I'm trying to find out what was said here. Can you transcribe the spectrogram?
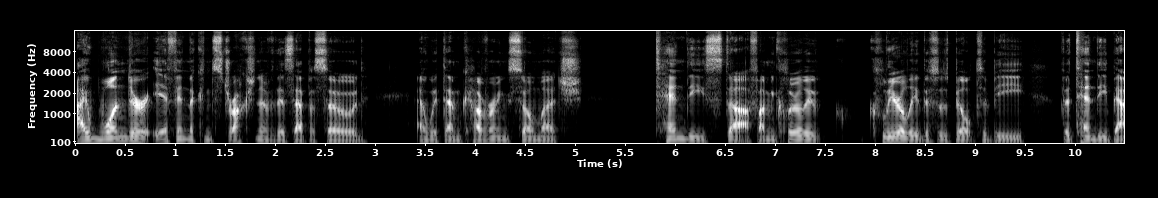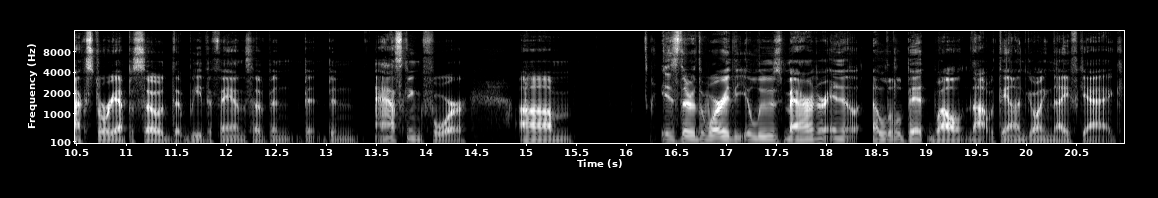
I wonder if in the construction of this episode and with them covering so much Tendi stuff. I mean clearly clearly this was built to be the Tendi backstory episode that we the fans have been been, been asking for. Um is there the worry that you lose Mariner in a, a little bit? Well, not with the ongoing knife gag.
